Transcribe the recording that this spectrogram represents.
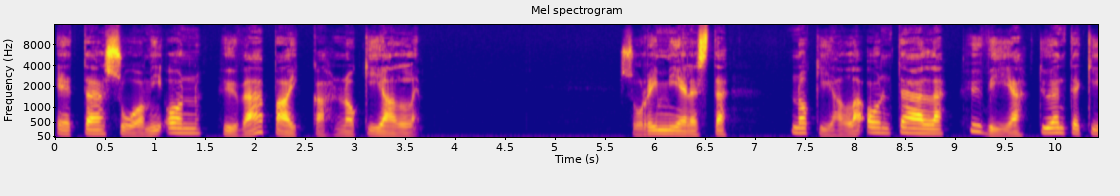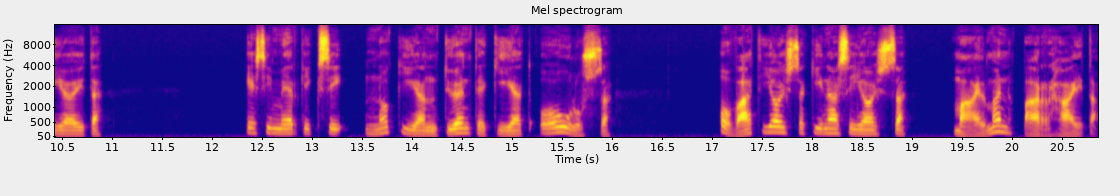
että Suomi on hyvä paikka Nokialle. Surin mielestä Nokialla on täällä hyviä työntekijöitä – Esimerkiksi Nokian työntekijät Oulussa ovat joissakin asioissa maailman parhaita.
